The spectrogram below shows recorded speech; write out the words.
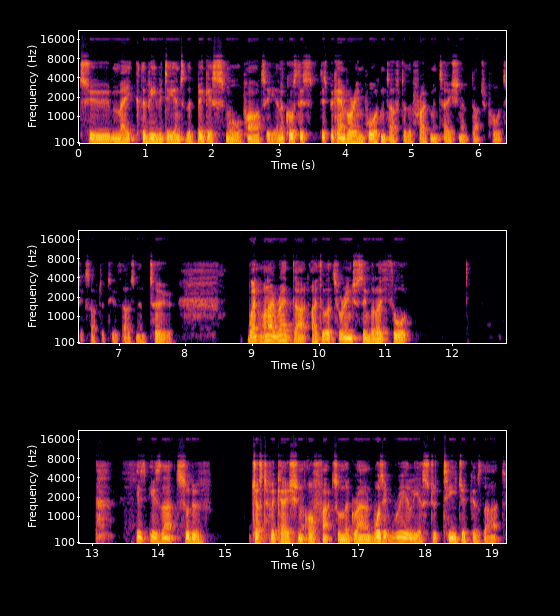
to make the VVD into the biggest small party. And of course, this this became very important after the fragmentation of Dutch politics after 2002. When when I read that, I thought that's very interesting. But I thought, is is that sort of justification of facts on the ground? Was it really as strategic as that?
